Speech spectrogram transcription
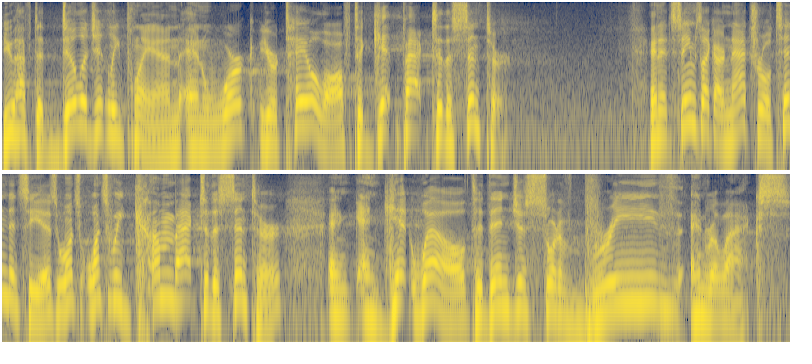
You have to diligently plan and work your tail off to get back to the center. And it seems like our natural tendency is once, once we come back to the center and, and get well, to then just sort of breathe and relax.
